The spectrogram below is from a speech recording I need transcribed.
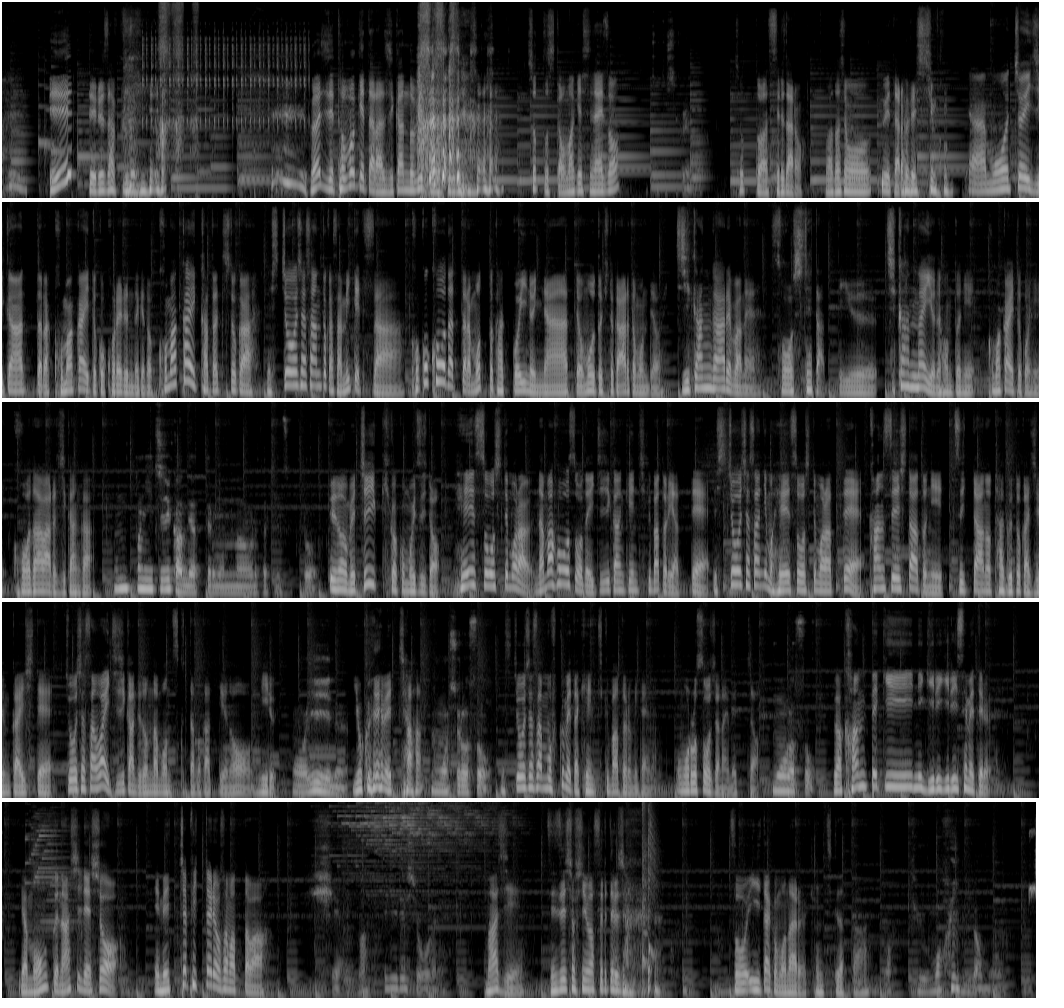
え？ってルザピー。マジでとぼけたら時間伸びると思ってるじゃん。ちょっとしかおまけしないぞ。ちょっとしてくれんの？ちょっとはするだろう。私も増えたら嬉しいもん。いやーもうちょい時間あったら細かいとこ来れるんだけど、細かい形とか、視聴者さんとかさ、見ててさ、こここうだったらもっとかっこいいのになーって思う時とかあると思うんだよ。時間があればね、そうしてたっていう、時間ないよね、本当に。細かいとこにこだわる時間が。本当に1時間でやってるもんな、俺たちずっと。え、なんかめっちゃいい企画思いついた。並走してもらう。生放送で1時間建築バトルやって、で視聴者さんにも並走してもらって、完成した後に Twitter のタグとか巡回して、視聴者さんは1時間でどんなもん作ったのかっていうのを見る。もういいね。よくね、めっちゃ。面白そう。視聴者さんも含めた建築バトルみたいな。おもろそうじゃないめっちゃ。おもろそう。うわ、完璧にギリギリ攻めてる。いや、文句なしでしょう。え、めっちゃぴったり収まったわ。いや、うますぎでしょ、俺。マジ？全然初心忘れてるじゃん。そう言いたくもなる建築だった？だってうまいんだもん。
